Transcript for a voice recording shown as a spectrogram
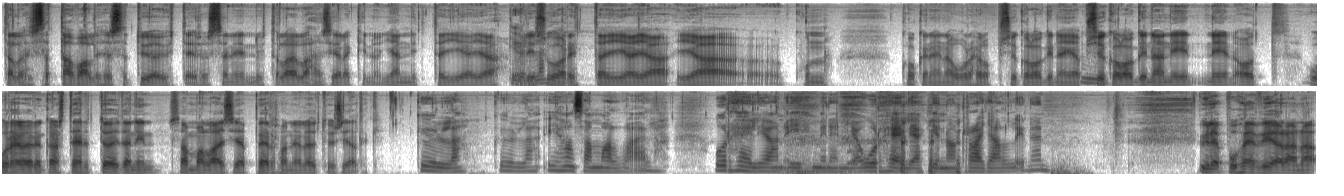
tällaisessa tavallisessa työyhteisössä, niin yhtä laillahan sielläkin on jännittäjiä ja Kyllä. ylisuorittajia ja, ja kun kokeneena urheilupsykologina ja mm. psykologina, niin, niin olet urheilijoiden kanssa tehnyt töitä, niin samanlaisia persoonia löytyy sieltäkin. Kyllä, kyllä, ihan samalla lailla. Urheilija on ihminen ja urheilijakin on rajallinen. Yle puheen vieraana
